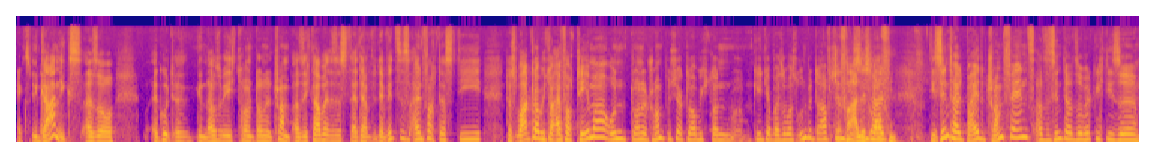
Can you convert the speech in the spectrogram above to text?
Experten? Gar nichts. Also gut, äh, genauso wie ich Donald Trump. Also ich glaube, es ist der, der, Witz ist einfach, dass die, das war, glaube ich, doch einfach Thema und Donald Trump ist ja, glaube ich, dann geht ja bei sowas unbedarft Ja für Die alles sind halt, offen. Die sind halt beide Trump-Fans, also sind da so wirklich diese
